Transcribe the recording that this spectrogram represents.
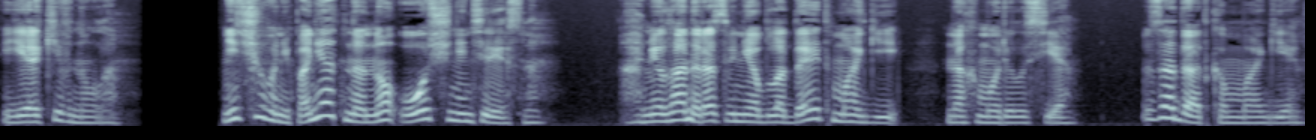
Я кивнула. Ничего не понятно, но очень интересно. А Милана разве не обладает магией? Нахмурилась я. Задатком магии.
